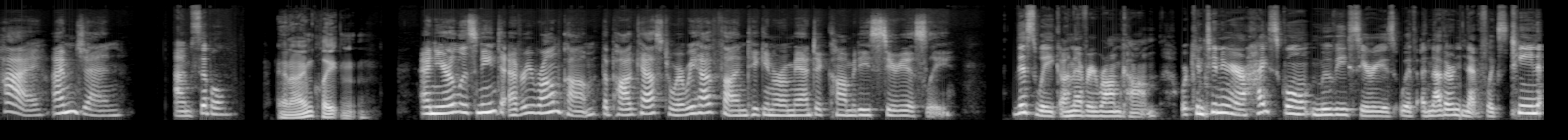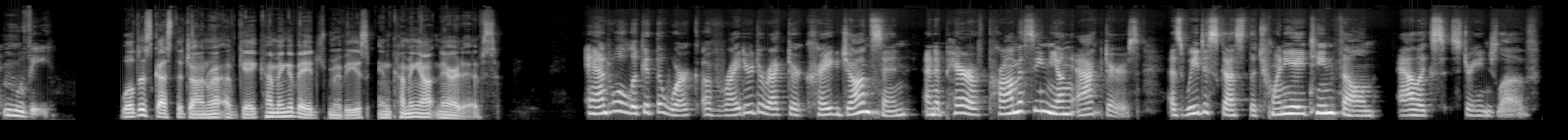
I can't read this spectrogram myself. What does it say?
Hi, I'm Jen. I'm Sybil. And I'm Clayton. And you're listening to Every Romcom, the podcast where we have fun taking romantic comedies seriously. This week on Every Romcom, we're continuing our high school movie series with another Netflix teen movie. We'll discuss the genre of gay coming of age movies and coming out narratives. And we'll look at the work of writer director Craig Johnson and a pair of promising young actors as we discuss the 2018 film Alex Strangelove.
